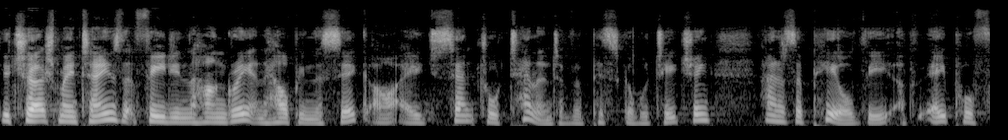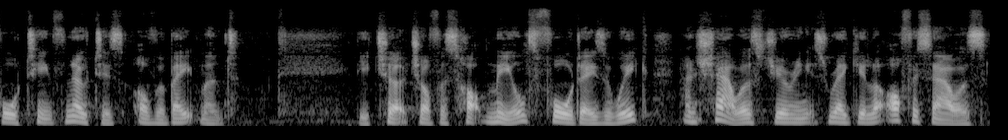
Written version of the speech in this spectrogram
The church maintains that feeding the hungry and helping the sick are a central tenet of Episcopal teaching and has appealed the April 14th notice of abatement. The church offers hot meals four days a week and showers during its regular office hours.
